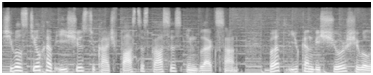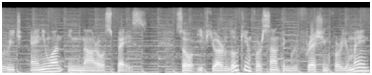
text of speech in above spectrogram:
She will still have issues to catch fastest classes in Black Sun, but you can be sure she will reach anyone in narrow space. So if you are looking for something refreshing for your main,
